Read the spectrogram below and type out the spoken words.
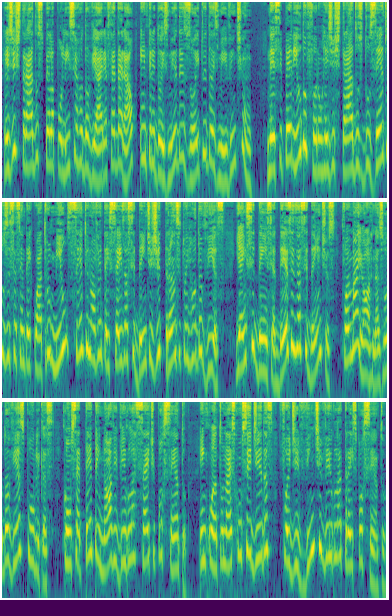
registrados pela Polícia Rodoviária Federal entre 2018 e 2021. Nesse período, foram registrados 264.196 acidentes de trânsito em rodovias, e a incidência desses acidentes foi maior nas rodovias públicas, com 79,7%, enquanto nas concedidas foi de 20,3%.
